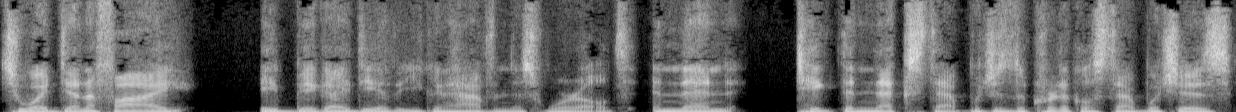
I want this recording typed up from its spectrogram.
to identify a big idea that you can have in this world and then take the next step, which is the critical step, which is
